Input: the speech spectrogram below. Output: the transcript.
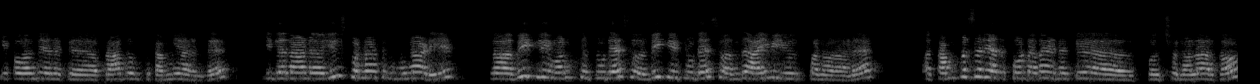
இப்போ வந்து எனக்கு ப்ராப்ளம்ஸ் கம்மியா இருக்கு. இதை நான் யூஸ் பண்ணுறதுக்கு முன்னாடி நான் weekly once two days weekly two days வந்து ஐவி யூஸ் பண்ணுவேன் நான். கம்பல்சரி அது போட்டால் தான் எனக்கு கொஞ்சம் நல்லா இருக்கும்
